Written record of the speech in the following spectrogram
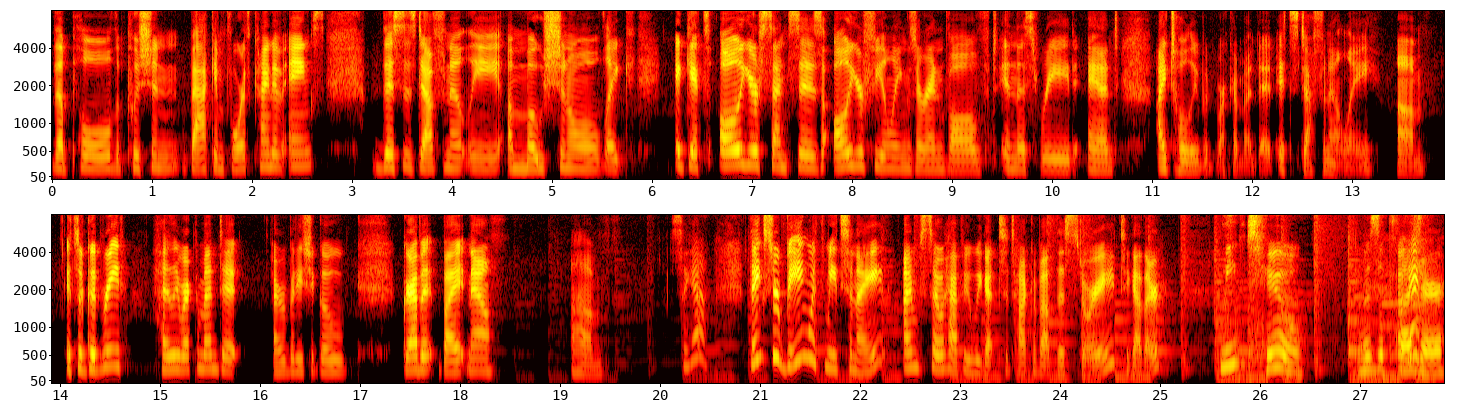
the pull, the pushing back and forth kind of angst. This is definitely emotional like it gets all your senses, all your feelings are involved in this read and I totally would recommend it. It's definitely um it's a good read. Highly recommend it. Everybody should go grab it, buy it now. Um, so yeah, thanks for being with me tonight. I'm so happy we got to talk about this story together. Me too. It was a pleasure.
